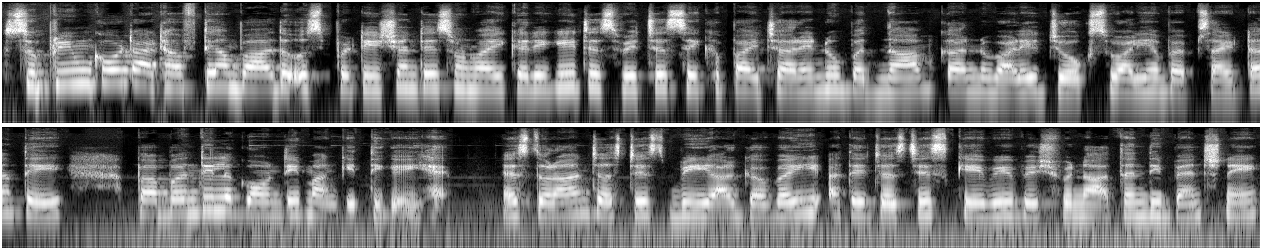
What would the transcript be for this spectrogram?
ਸੁਪਰੀਮ ਕੋਰਟ 8 ਹਫ਼ਤਿਆਂ ਬਾਅਦ ਉਸ ਪਟੀਸ਼ਨ ਤੇ ਸੁਣਵਾਈ ਕਰੇਗੀ, ਜਿਸ ਵਿੱਚ ਸਿੱਖ ਭਾਈਚਾਰੇ ਨੂੰ ਬਦਨਾਮ ਕਰਨ ਵਾਲੇ ਜੋਕਸ ਵਾਲੀਆਂ ਵੈਬਸਾਈਟਾਂ ਤੇ ਪਾਬੰਦੀ ਲਗਾਉਣ ਦੀ ਮੰਗ ਕੀਤੀ ਗਈ ਹੈ। ਇਸ ਦੌਰਾਨ ਜਸਟਿਸ ਬੀ ਆਰ ਗਵਈ ਅਤੇ ਜਸਟਿਸ ਕੇ ਵੀ ਵਿਸ਼ਵਨਾਥਨ ਦੀ ਬੈਂਚ ਨੇ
